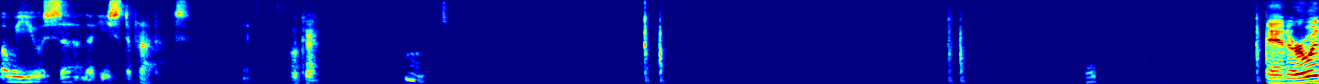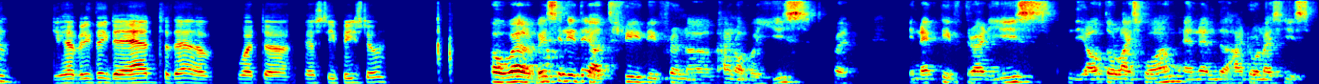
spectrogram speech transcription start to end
when we use the yeast product. Yeah. Okay. Hmm. And Erwin, do you have anything to add to that of what uh, STP is doing? Oh, well, basically there are three different uh, kind of yeast, right? Inactive dried yeast, the autolyzed one, and then the hydrolyzed yeast.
